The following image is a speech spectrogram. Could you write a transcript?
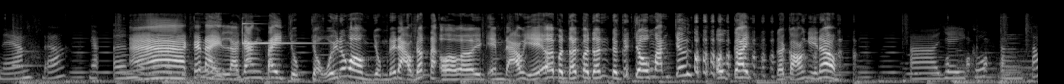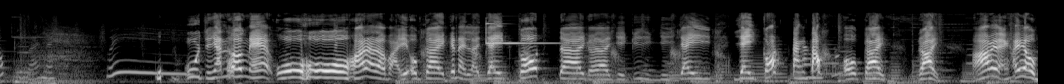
Nè anh đó nhắc in à cái này là găng tay chuột chuỗi đúng không? Dùng để đào đất nè. Ờ ơi, em đào vậy? Ơi bình tĩnh bình tĩnh đừng có chôn anh chứ. Ok rồi còn gì nữa không? À, dây cốt tăng tốc vậy nè. Ui chị nhanh hơn nè. Ồ hóa ra là vậy. Ok cái này là dây cốt à, gọi là gì cái gì, gì? Dây dây cốt tăng tốc. Ok rồi. Đó mấy bạn thấy không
